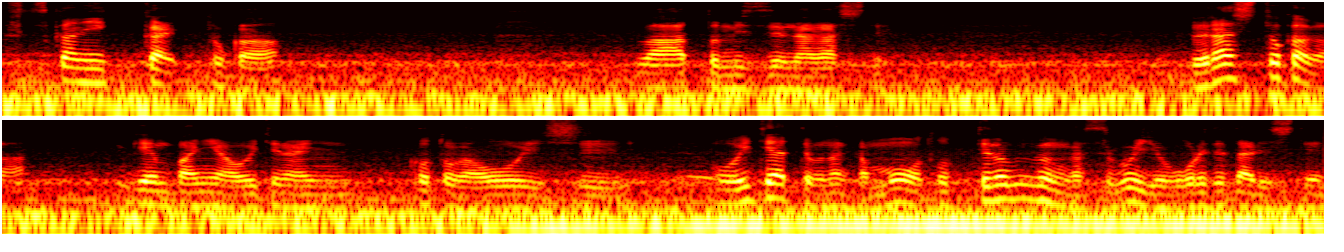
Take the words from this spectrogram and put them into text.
2日に1回とかわーっと水で流して。ブラシとかが現場には置いてないことが多いし置いてあってもなんかもう取っ手の部分がすごい汚れてたりして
